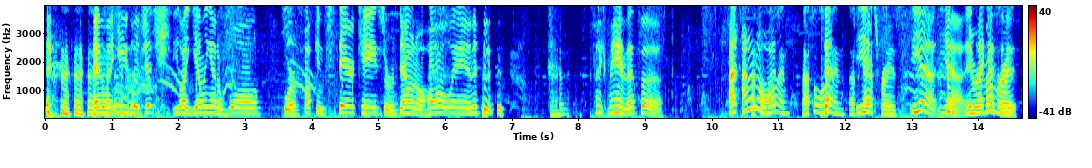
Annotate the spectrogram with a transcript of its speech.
and like he's legit like yelling at a wall or a fucking staircase or down a hallway and it's like man that's a I, I don't That's a know I- line. That's a that- line. That's yeah. catchphrase. yeah yeah You it, I guess remember it it. is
